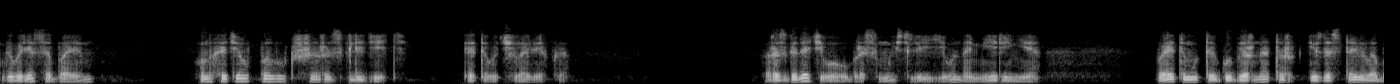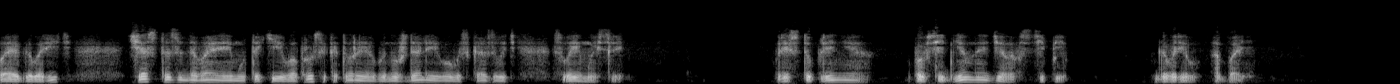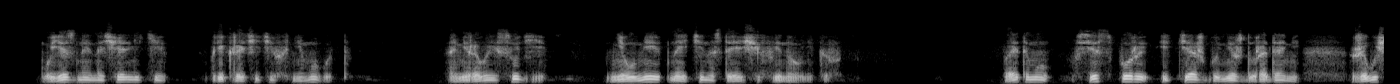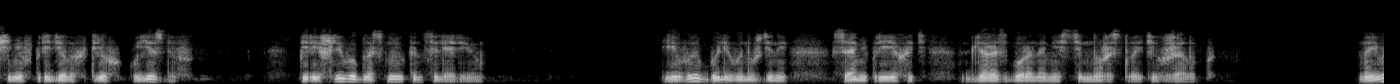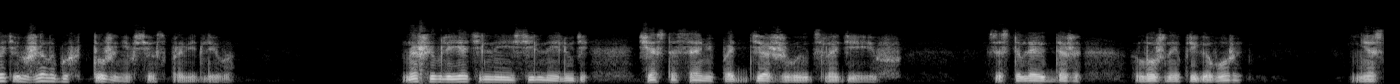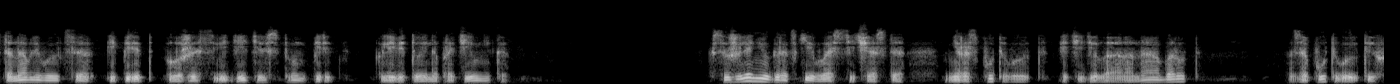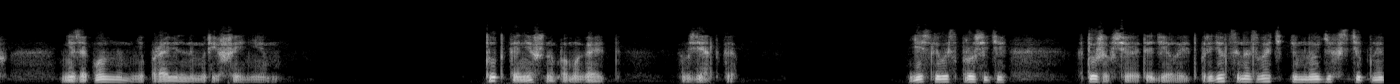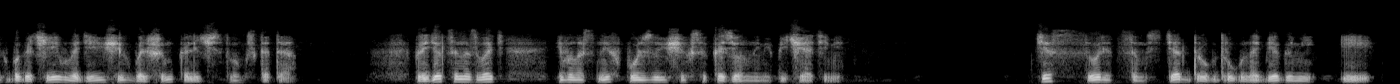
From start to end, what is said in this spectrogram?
говоря с Абаем, Он хотел получше разглядеть этого человека, разгадать его образ мысли, его намерения. Поэтому-то губернатор и заставил Абая говорить, часто задавая ему такие вопросы, которые вынуждали его высказывать свои мысли. «Преступление — повседневное дело в степи», — говорил Абай. «Уездные начальники прекратить их не могут, а мировые судьи не умеют найти настоящих виновников. Поэтому все споры и тяжбы между родами, живущими в пределах трех уездов, перешли в областную канцелярию. И вы были вынуждены сами приехать для разбора на месте множества этих жалоб. Но и в этих жалобах тоже не все справедливо. Наши влиятельные и сильные люди часто сами поддерживают злодеев, составляют даже ложные приговоры, не останавливаются и перед лжесвидетельством, перед клеветой на противника. К сожалению, городские власти часто не распутывают эти дела, а наоборот, запутывают их незаконным, неправильным решением. Тут, конечно, помогает взятка. Если вы спросите, кто же все это делает, придется назвать и многих степных богачей, владеющих большим количеством скота. Придется назвать и волосных, пользующихся казенными печатями. Те ссорятся, мстят друг другу набегами и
